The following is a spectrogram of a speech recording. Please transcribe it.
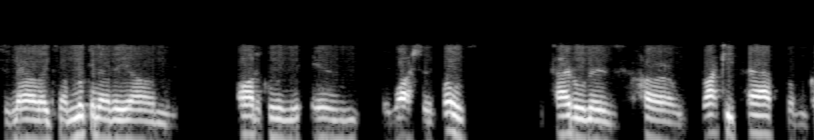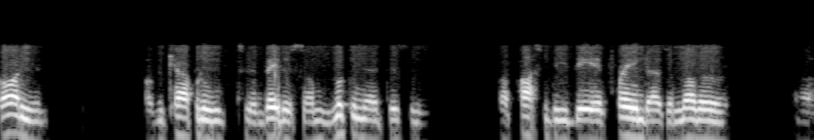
So now, like, so I'm looking at a um, article in, in the Washington Post. The title is "Her Rocky Path from Guardian of the Capitol to Invaders." So I'm looking at this as possibly being framed as another uh,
